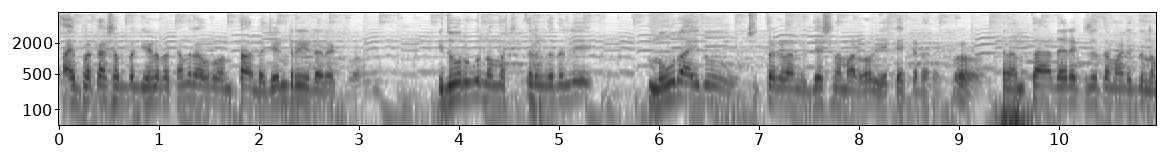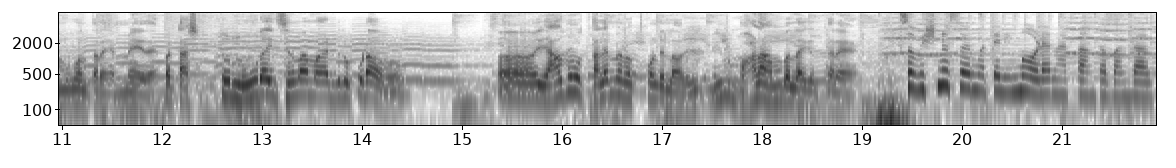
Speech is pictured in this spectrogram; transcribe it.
ಸಾಯಿ ಪ್ರಕಾಶ್ ಅವ್ರ ಬಗ್ಗೆ ಹೇಳಬೇಕಂದ್ರೆ ಅವರು ಅಂತ ಲೆಜೆಂಡ್ರಿ ಡೈರೆಕ್ಟ್ರು ಇದುವರೆಗೂ ನಮ್ಮ ಚಿತ್ರರಂಗದಲ್ಲಿ ನೂರ ಐದು ಚಿತ್ರಗಳ ನಿರ್ದೇಶನ ಮಾಡಿರೋರು ಏಕೈಕ ಡೈರೆಕ್ಟ್ರು ಅಂತ ಡೈರೆಕ್ಟರ್ ಜೊತೆ ಮಾಡಿದ್ದು ನಮಗೂ ಒಂಥರ ಹೆಮ್ಮೆ ಇದೆ. ಬಟ್ ಅಷ್ಟು ನೂರೈದು ಸಿನಿಮಾ ಮಾಡಿದ್ರು ಕೂಡ ಅವರು ಯಾವುದೂ ತಲೆ ಮೇಲೆ ಹೊತ್ಕೊಂಡಿಲ್ಲ ಅವರು. ಇಲ್ಲಿ ಬಹಳ ಹಂಬಲ್ ಆಗಿರ್ತಾರೆ. ಸೊ ವಿಷ್ಣು ಸರ್ ಮತ್ತೆ ನಿಮ್ಮ ಒಡನಾಟ ಅಂತ ಬಂದಾಗ?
